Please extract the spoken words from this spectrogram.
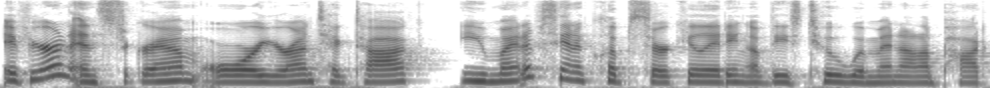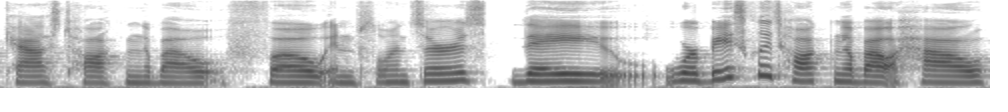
if you're on Instagram or you're on TikTok, you might have seen a clip circulating of these two women on a podcast talking about faux influencers. They were basically talking about how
